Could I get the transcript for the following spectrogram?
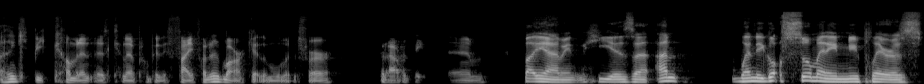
I think he'd be coming into kind of probably the 500 mark at the moment for for Aberdeen. Um, but yeah, I mean he is, uh, and when you got so many new players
